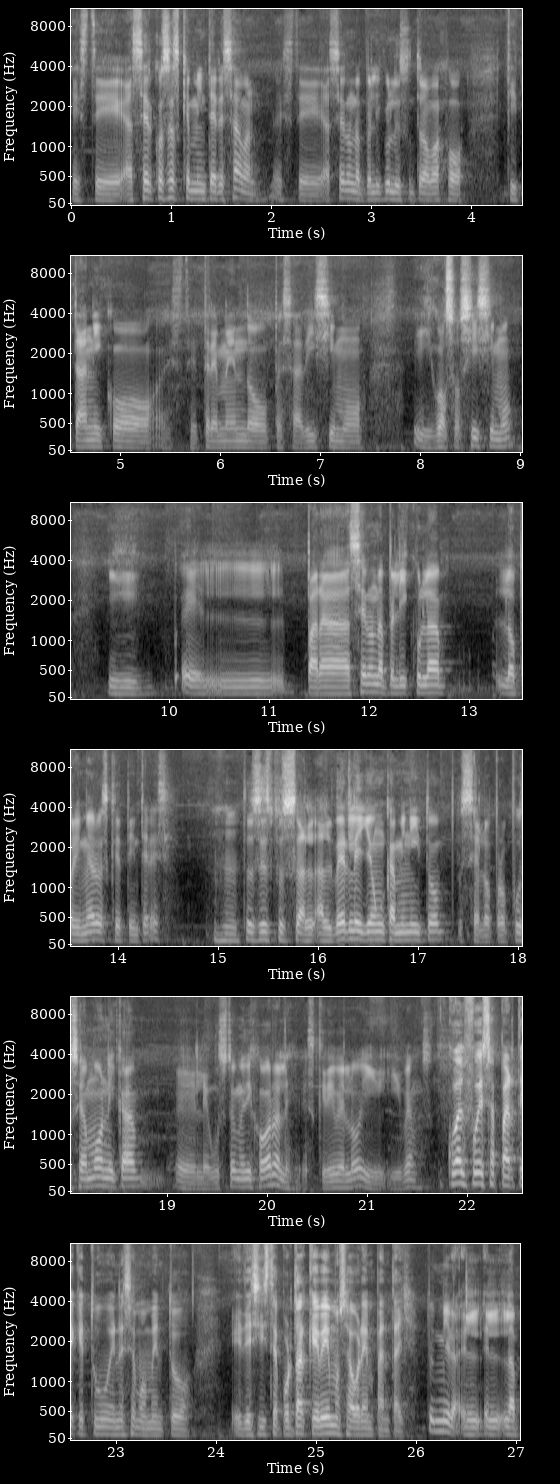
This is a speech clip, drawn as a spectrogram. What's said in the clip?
este, hacer cosas que me interesaban. Este, hacer una película es un trabajo titánico, este, tremendo, pesadísimo y gozosísimo. Y para hacer una película lo primero es que te interese. Entonces, pues al, verle yo un caminito, pues, se lo propuse a Mónica, eh, le gustó y me dijo, órale, escríbelo y, vemos. ¿Cuál fue esa parte que tú en ese momento eh, decidiste aportar que vemos ahora en pantalla? Pues mira, la,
